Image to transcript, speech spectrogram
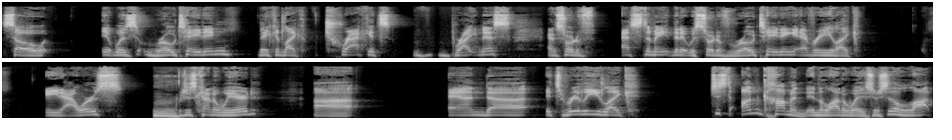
so it was rotating. They could like track its brightness and sort of estimate that it was sort of rotating every like eight hours, Hmm. which is kind of weird. Uh, and uh, it's really like just uncommon in a lot of ways. There's a lot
